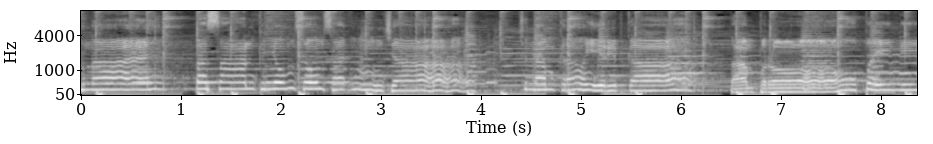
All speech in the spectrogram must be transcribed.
ស្នេហ៍តាសានខ្ញុំសូមសច្ចាឆ្នាំក្រោយរៀបការតាមប្រពៃណី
